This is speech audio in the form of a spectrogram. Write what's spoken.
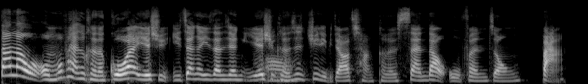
当然，我我们不排除可能国外也许一站跟一站之间，也许可能是距离比较长，哦、可能三到五分钟吧。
